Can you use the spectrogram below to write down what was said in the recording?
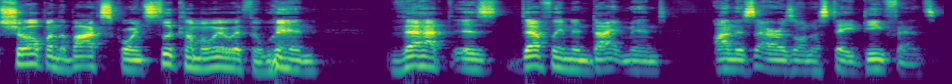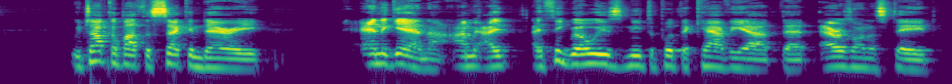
show up on the box score and still come away with a win, that is definitely an indictment on this Arizona State defense. We talk about the secondary, and again, I mean, I, I think we always need to put the caveat that Arizona State,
